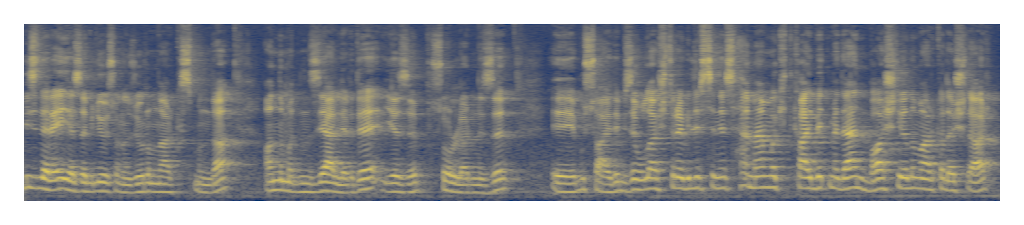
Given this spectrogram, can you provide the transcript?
Bizlere yazabiliyorsanız yorumlar kısmında anlamadığınız yerleri de yazıp sorularınızı e, bu sayede bize ulaştırabilirsiniz. Hemen vakit kaybetmeden başlayalım arkadaşlar.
